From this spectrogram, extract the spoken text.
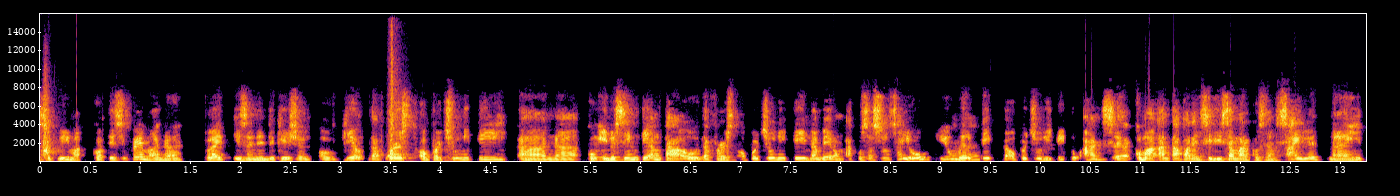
Suprema, Korte Suprema na flight is an indication of guilt. The first opportunity ah, na kung inosente ang tao, the first opportunity na merong akusasyon sa'yo, you will take the opportunity to answer. Kumakanta pa rin si Lisa Marcos ng Silent Night.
